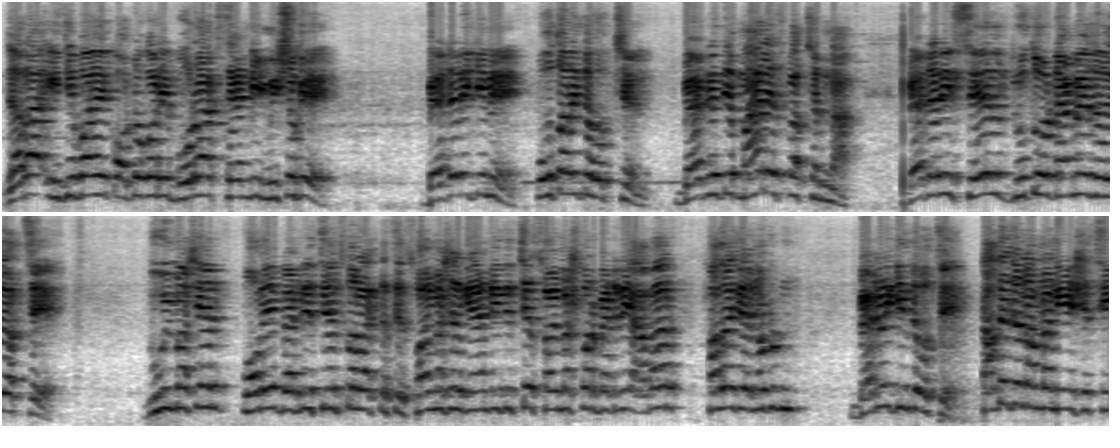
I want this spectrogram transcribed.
যারা ইজি বাইক অটো গাড়ি বোরাক স্যান্ডি মিশুকে ব্যাটারি কিনে প্রতারিত হচ্ছেন ব্যাটারিতে মাইলেজ পাচ্ছেন না। ব্যাটারি সেল দ্রুত ড্যামেজ হয়ে যাচ্ছে। দুই মাসের পরে ব্যাটারি চেঞ্জ করা লাগতেছে। ছয় মাসের গ্যারান্টি দিচ্ছে ছয় মাস পর ব্যাটারি আবার ফালাই দিয়ে। নতুন ব্যাটারি কিনতে হচ্ছে। তাদের জন্য আমরা নিয়ে এসেছি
